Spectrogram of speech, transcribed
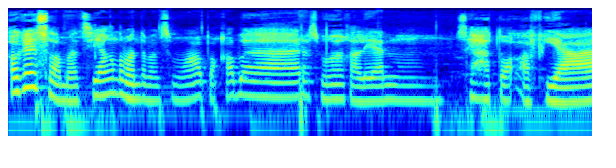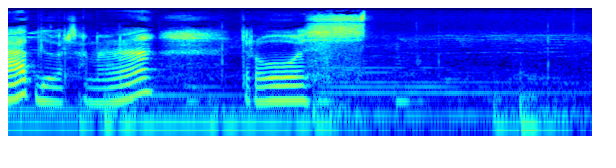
Oke, selamat siang teman-teman semua. Apa kabar? Semoga kalian sehat walafiat di luar sana. Terus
